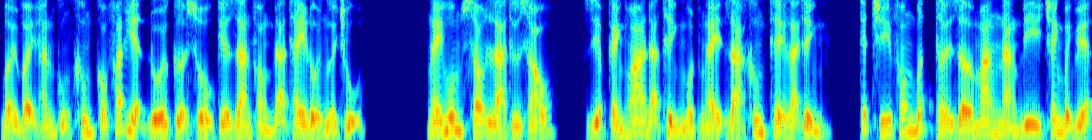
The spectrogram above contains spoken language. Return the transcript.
bởi vậy hắn cũng không có phát hiện đối cửa sổ kia gian phòng đã thay đổi người trụ. Ngày hôm sau là thứ sáu, Diệp Cảnh Hoa đã thỉnh một ngày giả không thể lại thỉnh, Tiết Chí Phong bất thời giờ mang nàng đi tranh bệnh viện,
